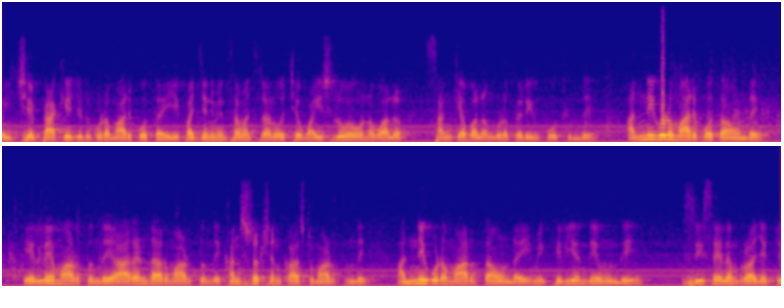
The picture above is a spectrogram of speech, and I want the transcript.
ఇచ్చే ప్యాకేజీలు కూడా మారిపోతాయి. పద్దెనిమిది సంవత్సరాలు వచ్చే వయసులో ఉన్న వాళ్ళ సంఖ్యాబలం కూడా పెరిగిపోతుంది. అన్నీ కూడా మారిపోతూ ఉండే. ఎల్ఏ మారుతుంది ఆర్ అండ్ ఆర్ మారుతుంది కన్స్ట్రక్షన్ కాస్ట్ మారుతుంది అన్నీ కూడా మారుతూ ఉన్నాయి. మీకు తెలియంది ఏముంది? శ్రీశైలం ప్రాజెక్టు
